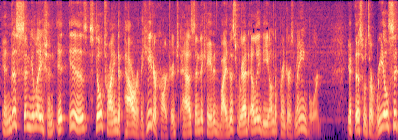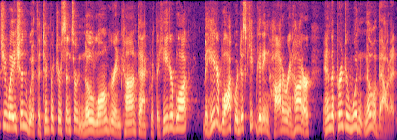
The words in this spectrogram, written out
In this simulation, it is still trying to power the heater cartridge as indicated by this red LED on the printer's mainboard. If this was a real situation with the temperature sensor no longer in contact with the heater block, the heater block would just keep getting hotter and hotter and the printer wouldn't know about it.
